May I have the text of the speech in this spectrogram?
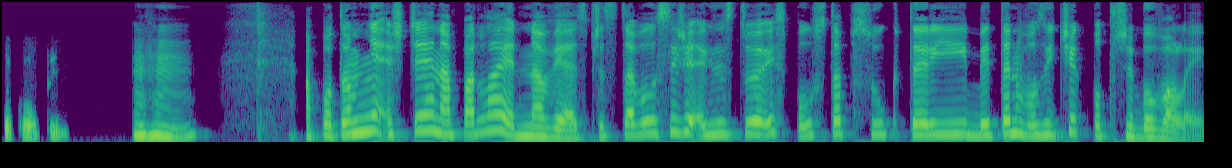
co koupím. Mm-hmm. A potom mě ještě napadla jedna věc. Představuju si, že existuje i spousta psů, který by ten vozíček potřebovali,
